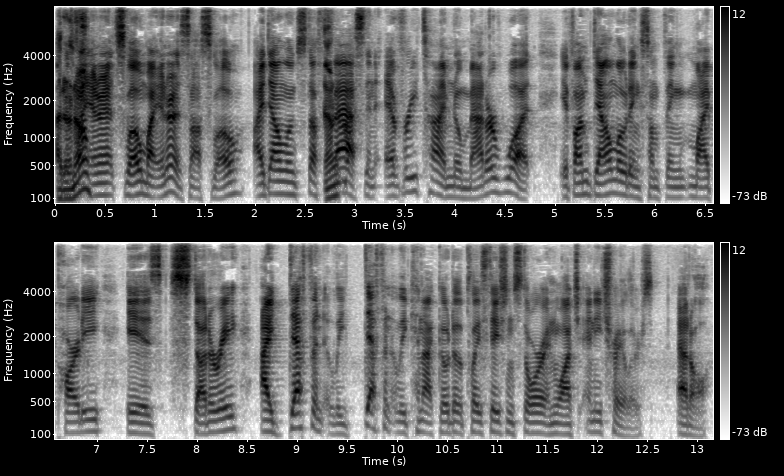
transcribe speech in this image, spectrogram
I don't My know. internet's slow. My internet's not slow. I download stuff I don't know. fast, and every time, no matter what, if I'm downloading something, my party is stuttery. I definitely, definitely cannot go to the PlayStation Store and watch any trailers at all.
